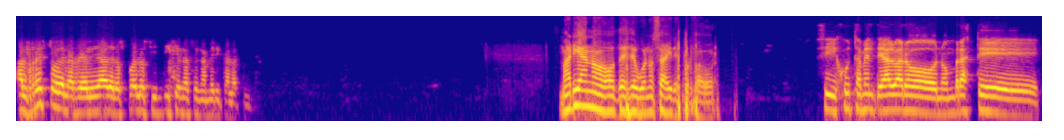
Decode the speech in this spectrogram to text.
al resto de la realidad de los pueblos indígenas en América Latina. Mariano, desde Buenos Aires, por favor. Sí, justamente Álvaro, nombraste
